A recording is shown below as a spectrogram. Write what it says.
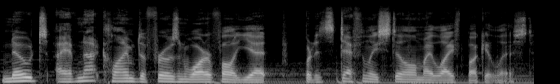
Note, I have not climbed a frozen waterfall yet, but it's definitely still on my life bucket list.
